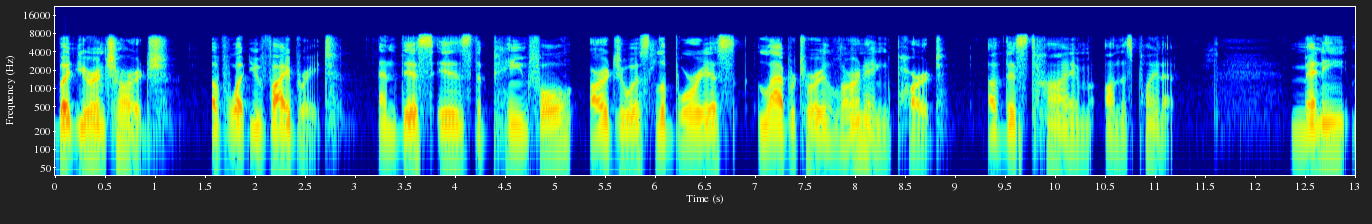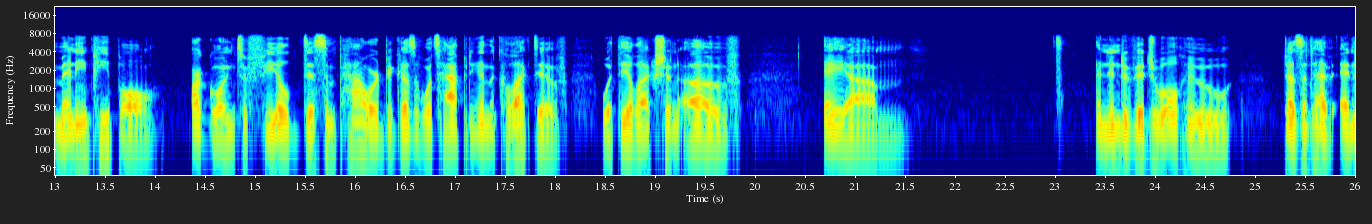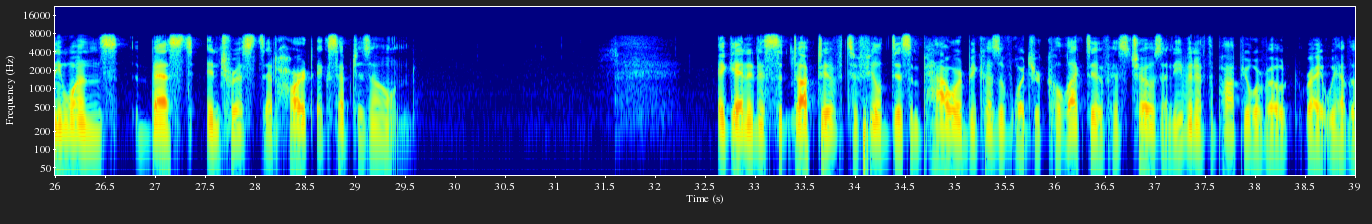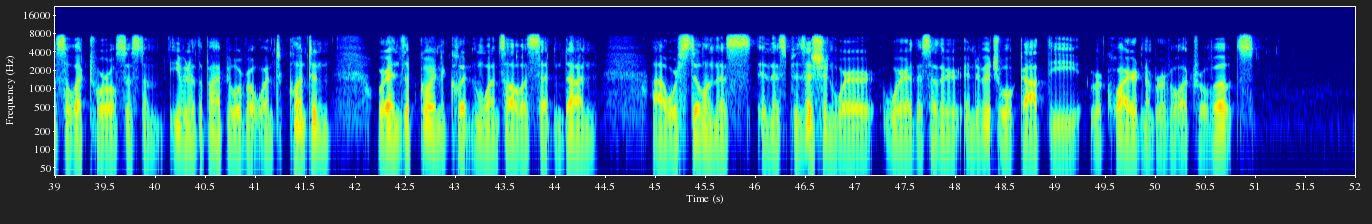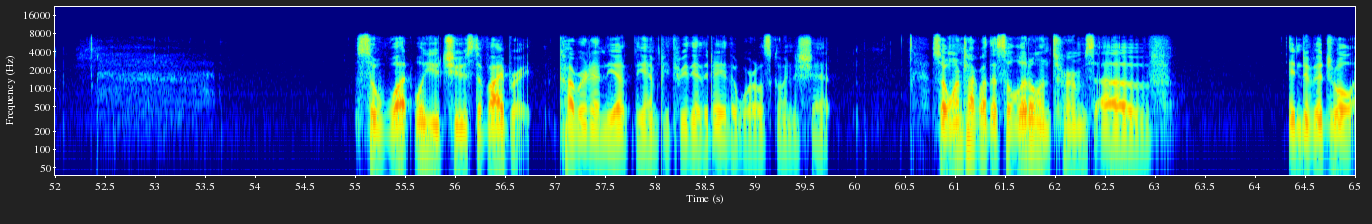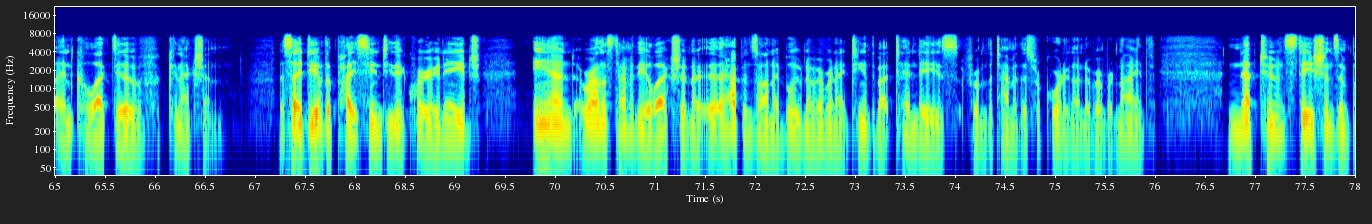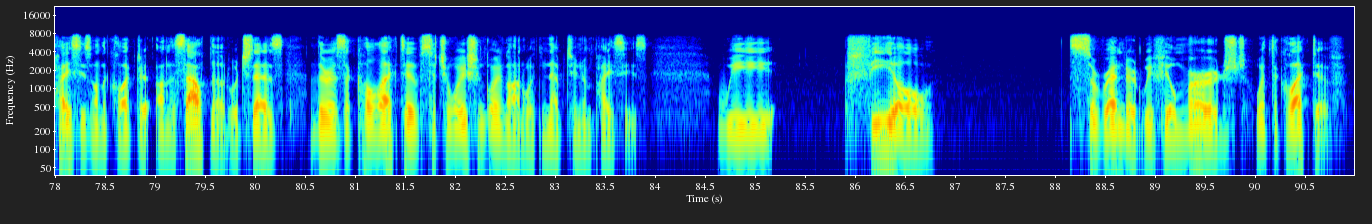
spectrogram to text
but you're in charge of what you vibrate. And this is the painful, arduous, laborious laboratory learning part of this time on this planet. Many, many people are going to feel disempowered because of what's happening in the collective with the election of a um, an individual who doesn't have anyone's best interests at heart except his own. Again, it is seductive to feel disempowered because of what your collective has chosen. Even if the popular vote, right, we have this electoral system, even if the popular vote went to Clinton or ends up going to Clinton once all is said and done, uh, we're still in this in this position where where this other individual got the required number of electoral votes. So what will you choose to vibrate? Covered in the the MP3 the other day, the world's going to shit. So I want to talk about this a little in terms of individual and collective connection. This idea of the Piscean to the Aquarian age, and around this time of the election, it happens on, I believe, November 19th, about 10 days from the time of this recording on November 9th. Neptune stations in Pisces on the collective on the south node, which says there is a collective situation going on with Neptune and Pisces we feel surrendered, we feel merged with the collective.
